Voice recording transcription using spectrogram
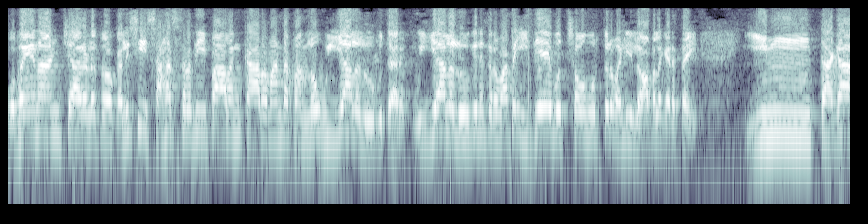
ఉభయనాంచారులతో కలిసి సహస్రదీపాలంకార మండపంలో ఉయ్యాల లూగుతారు. ఉయ్యాల లూగిన తర్వాత ఇదే ఉత్సవమూర్తులు మళ్ళీ లోపలికెడతాయి ఇంతగా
